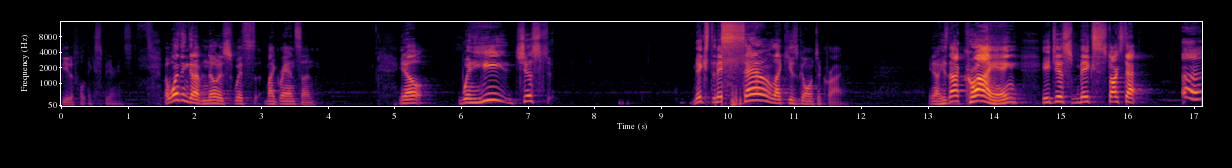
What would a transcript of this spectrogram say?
beautiful experience. But one thing that I've noticed with my grandson, you know, when he just makes the sound like he's going to cry, you know, he's not crying, he just makes, starts that, uh,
